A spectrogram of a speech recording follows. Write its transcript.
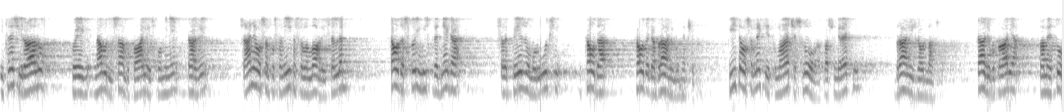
I treći razlog, koji navodi sam Buharija i spominje, kaže, sanjao sam poslanika sallallahu alaihi sallam kao da stojim ispred njega sa lepezom u ruci i kao da, kao da ga branim od nečega. Pitao sam neke tumače snova pa su mi rekli braniš ga od nas. Kaže Buharija pa me je to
